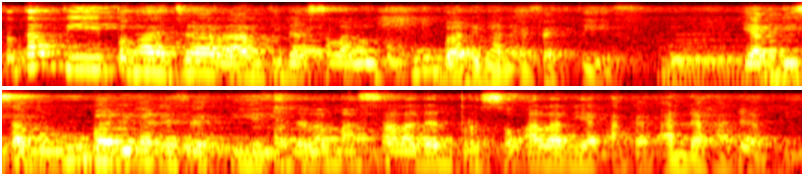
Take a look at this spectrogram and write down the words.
Tetapi pengajaran tidak selalu mengubah dengan efektif. Yang bisa mengubah dengan efektif adalah masalah dan persoalan yang akan Anda hadapi.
